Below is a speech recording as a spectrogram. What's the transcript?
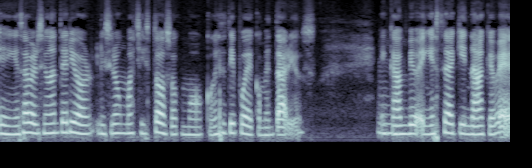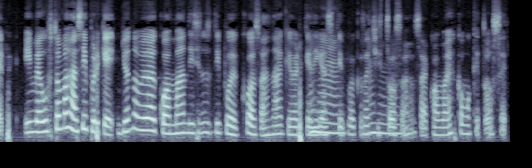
en esa versión anterior lo hicieron más chistoso, como con ese tipo de comentarios. En mm. cambio, en este de aquí nada que ver. Y me gustó más así porque yo no veo a Aquaman diciendo ese tipo de cosas, nada que ver que diga ese tipo de cosas chistosas. O sea, Aquaman es como que todo ser,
